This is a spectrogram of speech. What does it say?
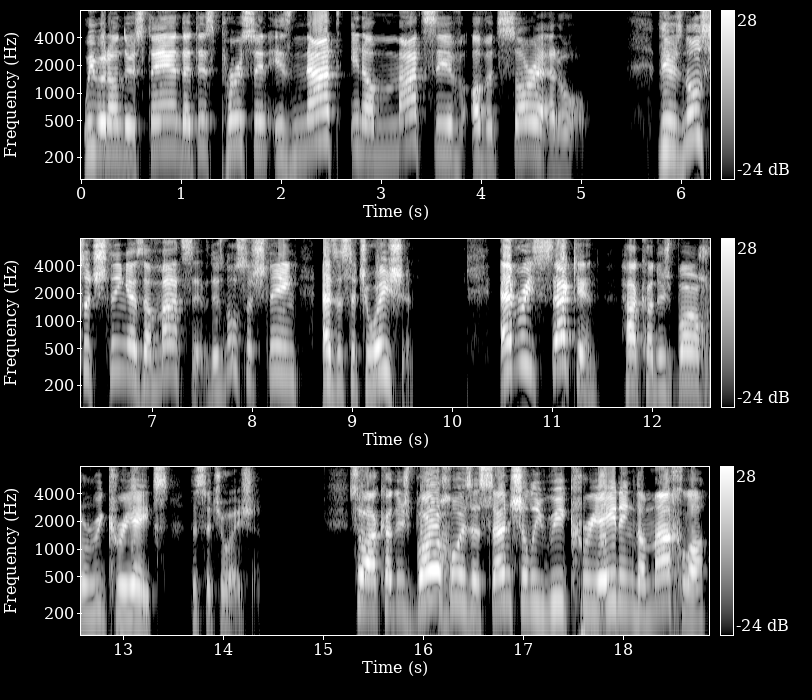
we would understand that this person is not in a matziv of a tzara at all. There's no such thing as a matziv. There's no such thing as a situation. Every second, Hakadosh Baruch Hu recreates the situation. So Hakadosh Baruch Hu is essentially recreating the machla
